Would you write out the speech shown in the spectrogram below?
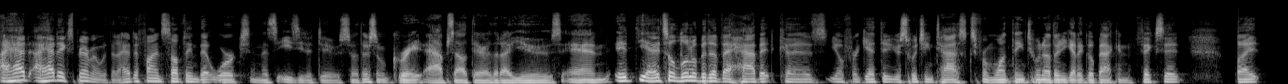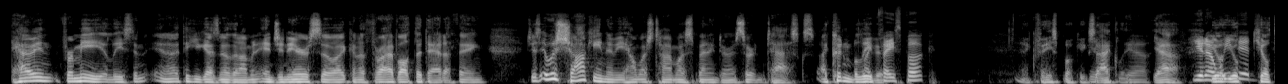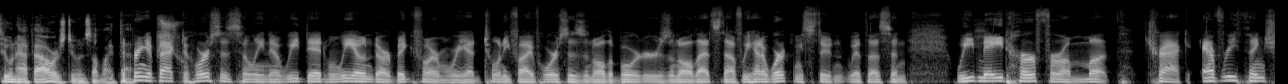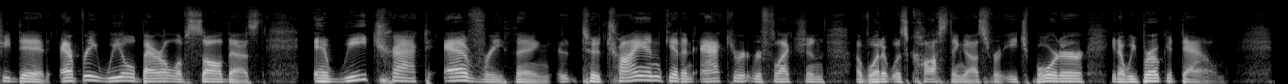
I had I had to experiment with it. I had to find something that works and that's easy to do. So there's some great apps out there that I use, and it yeah, it's a little bit of a habit because you'll forget that you're switching tasks from one thing to another, and you got to go back and fix it. But having for me at least, and, and I think you guys know that I'm an engineer, so I kind of thrive off the data thing. Just it was shocking to me how much time I was spending during certain tasks. I couldn't believe like it. Facebook. Like Facebook, exactly. yeah. Yeah. You know, you'll, you'll did- kill two and a half hours doing something like To that. bring it back to horses, Helena, we did when we owned our big farm we had 25 horses and all the boarders and all that stuff. We had a working student with us, and we made her for a month track everything she did, every wheelbarrow of sawdust. And we hmm. tracked everything uh, to try and get an accurate reflection of what it was costing us for each boarder. You know, we broke it down.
